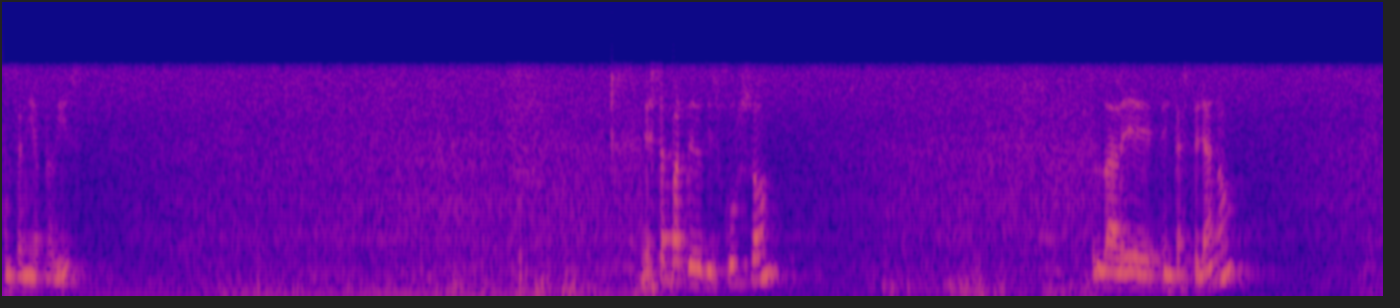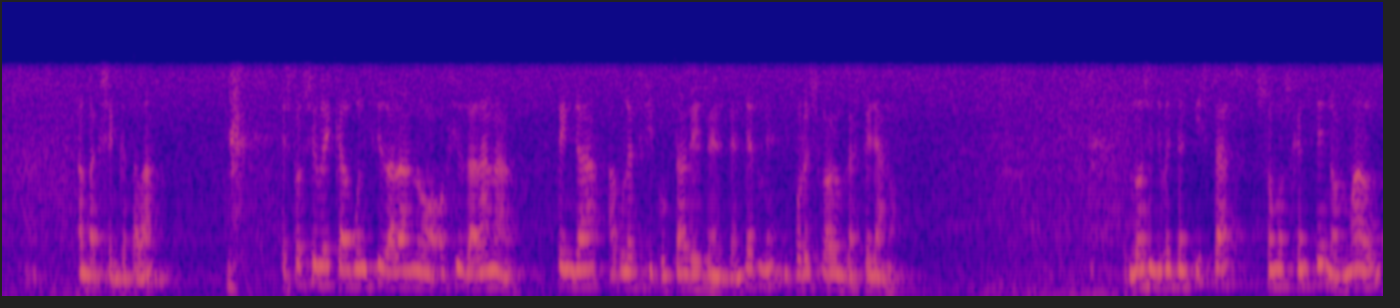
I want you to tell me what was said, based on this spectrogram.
ho tenia previst. Esta parte del discurso la haré en castellano, amb accent català. Es posible que algún ciudadano o ciudadana tenga algunas dificultades en entenderme y por eso lo hago en castellano. Los independentistas somos gente normal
